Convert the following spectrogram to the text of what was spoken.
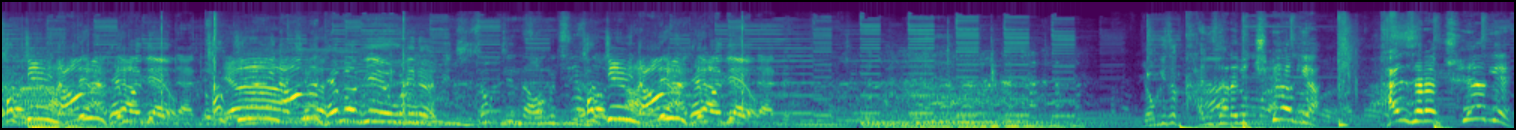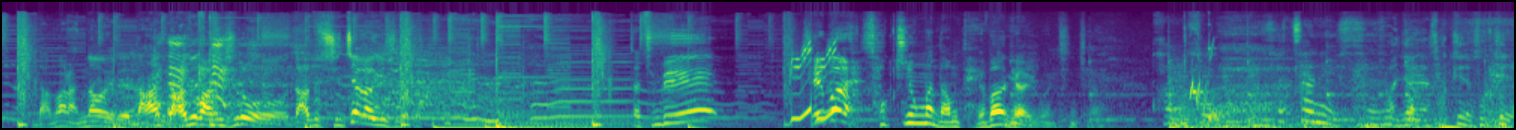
석진이 나오면 대박이에요. 석진형이 나오면 대박이에요, 우리는. 석진이 나오면 대박이에요. 여기서 간 사람이 최악이야. 간 사람 최악이야. 나만 안 나와야 돼. 나, 나도 가기 싫어. 나도 진짜 가기 싫어. 자, 준비. 제발! 석진 형만 나오면 대박이야, 이건 진짜. 세찬이 있어요. 아니야, 아니야, 석진이, 석진이.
